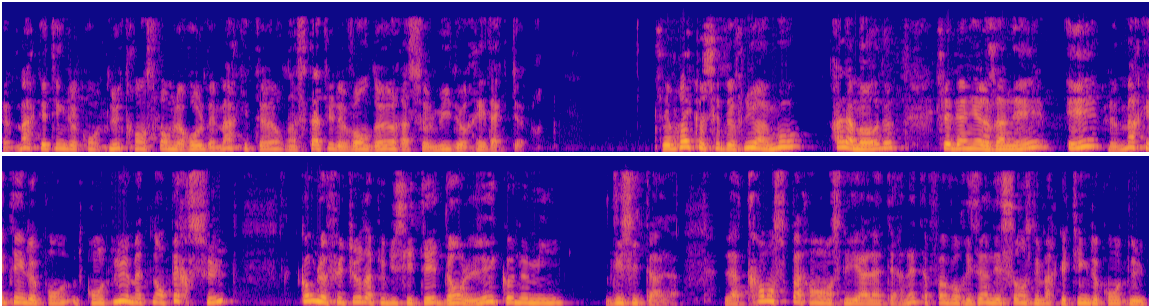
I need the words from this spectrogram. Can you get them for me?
Le marketing de contenu transforme le rôle des marketeurs d'un statut de vendeur à celui de rédacteur. C'est vrai que c'est devenu un mot à la mode ces dernières années et le marketing de contenu est maintenant perçu comme le futur de la publicité dans l'économie digitale. La transparence liée à l'Internet a favorisé la naissance du marketing de contenu.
